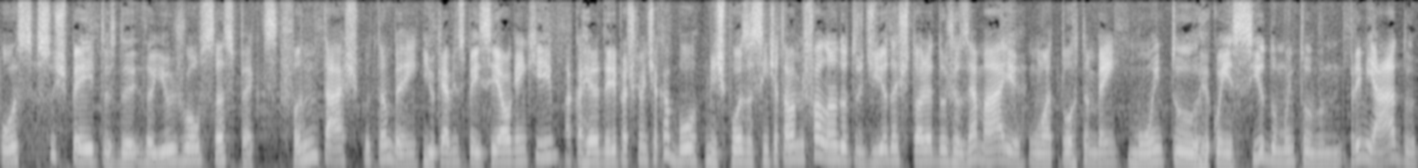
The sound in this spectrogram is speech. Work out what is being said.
Os Suspeitos, The, The Usual Suspects. Fantástico também. E o Kevin Spacey é alguém que a carreira dele praticamente acabou. Minha esposa Cintia estava me falando outro dia da história do José Maia, um ator também muito reconhecido, muito premiado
